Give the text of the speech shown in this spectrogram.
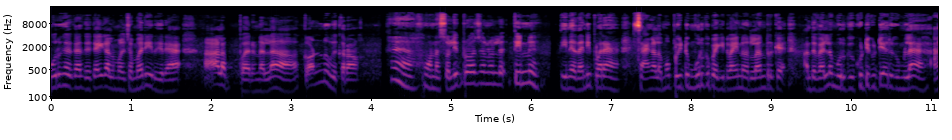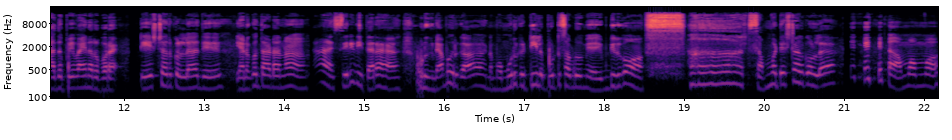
முருங்கைக்காக்கு கை கால் முளைச்ச மாதிரி இருக்கிற ஆளப்பாரு நல்லா கண்ணு வைக்கிறோம் உன்னை சொல்லி பிரயோஜனம் இல்லை. தின்னு. தின்ன தாண்டி போறேன். சாயங்காலமா போயிட்டு முறுக்கு பாக்கெட் வாங்கிட்டு வரலான்னு இருக்கேன். அந்த வெள்ளை முறுக்கு குட்டி குட்டியா இருக்கும்ல அதை போய் வாங்கிட்டு வர போறேன். டேஸ்டா இருக்கும்ல அது. எனக்கும் தாடானா? ஆ சரிடி தரேன். உனக்கு ஞாபகம் இருக்கா? நம்ம முறுக்கு டீல போட்டு சாப்பிடுவோமே இப்படி இருக்கும். செம்ம டேஸ்டா இருக்கும்ல. ஆமா ஆமா.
